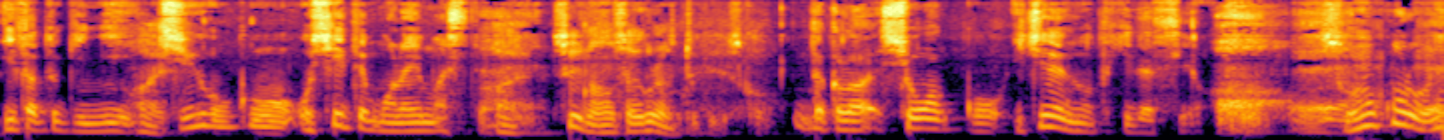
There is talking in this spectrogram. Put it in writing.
い。た時に、中国語を教えてもらいましてね、はい、それ何歳ぐらいの時ですか？だから小学校1年の時ですよ。えー、その頃に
